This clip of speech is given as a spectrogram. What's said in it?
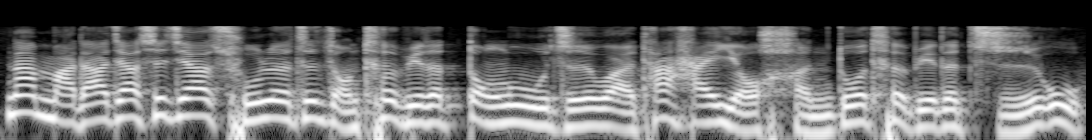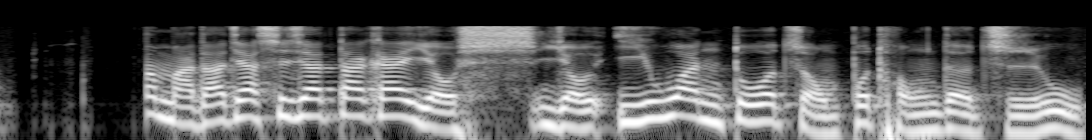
那马达加斯加除了这种特别的动物之外，它还有很多特别的植物。那马达加斯加大概有有一万多种不同的植物，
